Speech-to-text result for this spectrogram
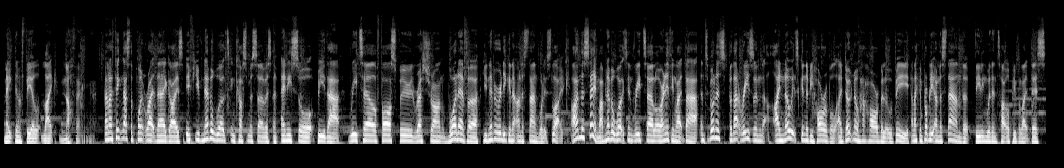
make them feel like nothing. And I think that's the point right there, guys. If you've never worked in customer service of any sort, be that retail, fast food, restaurant, whatever, you're never really going to understand what it's like. I'm the same. I've never worked in retail or anything like that, and to be honest, for that reason, I know it's going to be horrible. I don't know how horrible it will be, and I can probably understand that dealing with entitled people like this,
